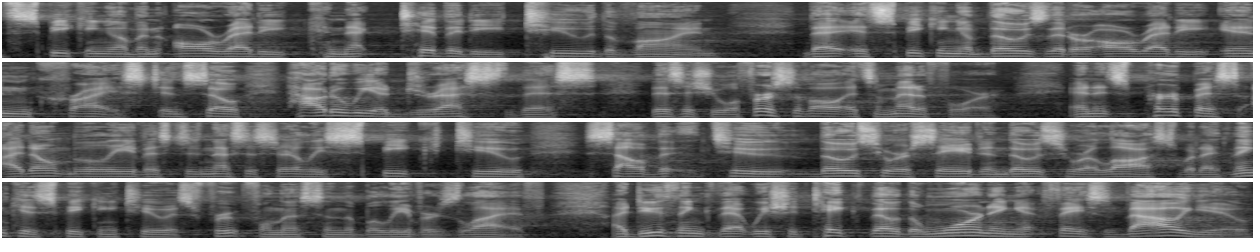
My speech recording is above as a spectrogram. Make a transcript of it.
speaking of an already connectivity to the vine that it's speaking of those that are already in Christ. And so, how do we address this, this issue? Well, first of all, it's a metaphor. And its purpose, I don't believe, is to necessarily speak to, salva- to those who are saved and those who are lost. What I think is speaking to is fruitfulness in the believer's life. I do think that we should take, though, the warning at face value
